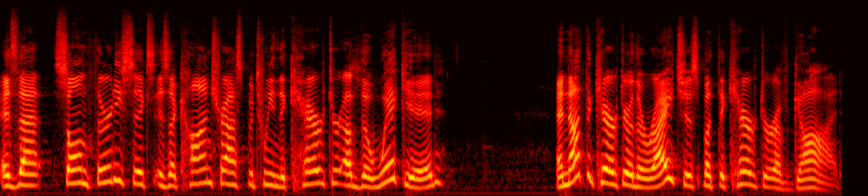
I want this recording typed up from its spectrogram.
is that Psalm 36 is a contrast between the character of the wicked and not the character of the righteous, but the character of God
